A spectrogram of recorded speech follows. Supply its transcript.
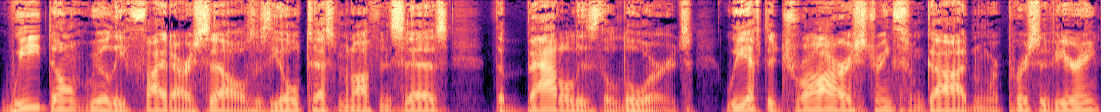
We don't really fight ourselves, as the Old Testament often says, the battle is the Lord's. We have to draw our strength from God when we're persevering.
